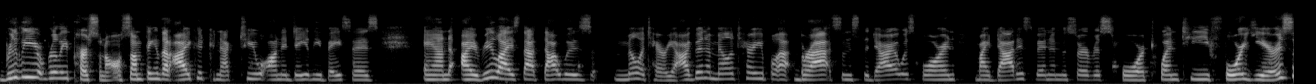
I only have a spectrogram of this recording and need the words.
really, really personal, something that I could connect to on a daily basis. And I realized that that was military. I've been a military brat since the day I was born. My dad has been in the service for 24 years.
